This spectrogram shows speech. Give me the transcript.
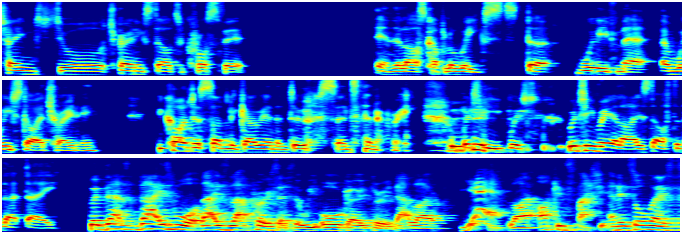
changed your training style to CrossFit in the last couple of weeks that we've met and we've started training. You can't just suddenly go in and do a centenary, which he which which he realised after that day. But that's that is what that is that process that we all go through. That like, yeah, like I can smash it, and it's almost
